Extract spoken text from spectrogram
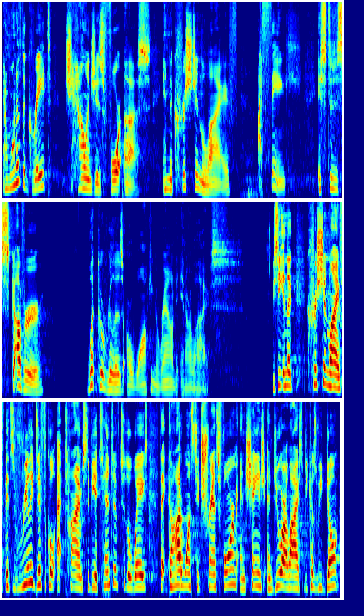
And one of the great challenges for us in the Christian life, I think, is to discover what gorillas are walking around in our lives. You see, in the Christian life, it's really difficult at times to be attentive to the ways that God wants to transform and change and do our lives because we don't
